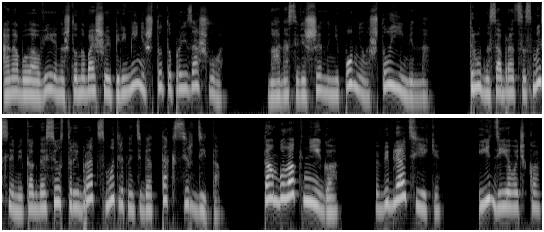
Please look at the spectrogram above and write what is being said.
Она была уверена, что на большой перемене что-то произошло. Но она совершенно не помнила, что именно. Трудно собраться с мыслями, когда сестры и брат смотрят на тебя так сердито. Там была книга в библиотеке и девочка.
